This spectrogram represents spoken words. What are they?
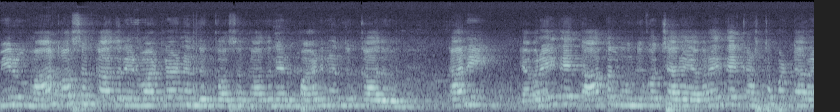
మీరు మా కోసం కాదు నేను మాట్లాడినందుకు కోసం కాదు నేను పాడినందుకు కాదు. కానీ ఎవరైతే దాతలు ముందుకు వచ్చారో ఎవరైతే కష్టపడ్డారో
